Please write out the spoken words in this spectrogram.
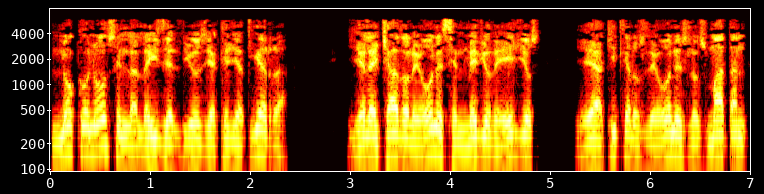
no conocen la ley del Dios de aquella tierra, y él ha echado leones en medio de ellos, y he aquí que los leones los matan,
